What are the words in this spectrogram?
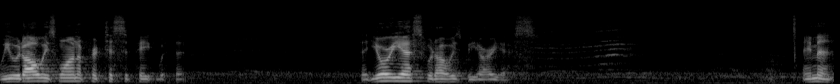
We would always want to participate with it. That your yes would always be our yes. Amen.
